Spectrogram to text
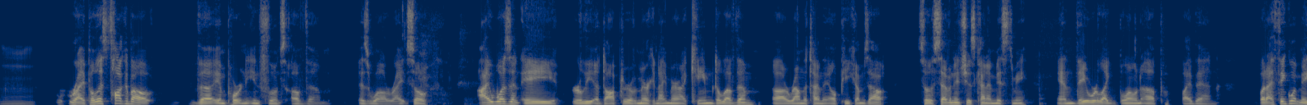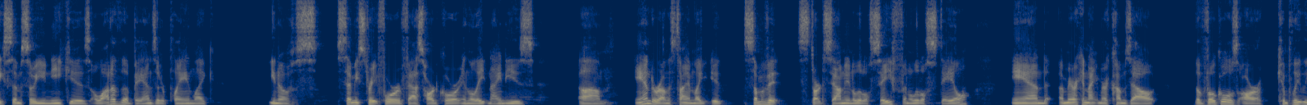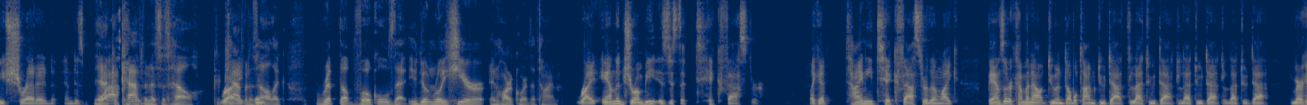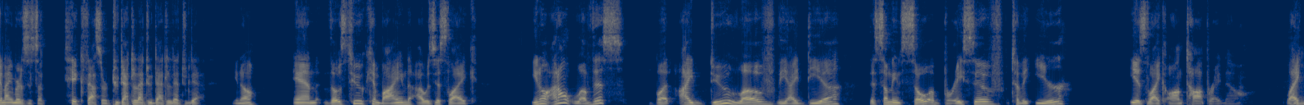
Mm. Right, but let's talk about the important influence of them as well, right? So I wasn't a early adopter of American Nightmare. I came to love them uh, around the time the LP comes out. So the seven inches kind of missed me, and they were like blown up by then. But I think what makes them so unique is a lot of the bands that are playing like, you know, s- semi straightforward fast hardcore in the late '90s, um, and around this time, like it, some of it starts sounding a little safe and a little stale. And American Nightmare comes out, the vocals are completely shredded and just Yeah, blasted. cacophonous as hell. Right. Cacophonous as hell. Like ripped up vocals that you don't really hear in hardcore at the time. Right. And the drum beat is just a tick faster. Like a tiny tick faster than like bands that are coming out doing double time, do that, do that, do that, do that, do that, do that, do that. American Nightmare is just a tick faster, do that, do that, do that, do that, do that, you know? And those two combined, I was just like, you know, I don't love this, but I do love the idea that something so abrasive to the ear is like on top right now. Like,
